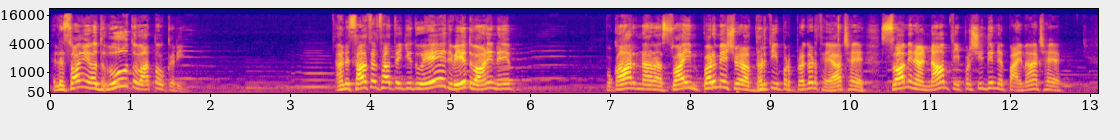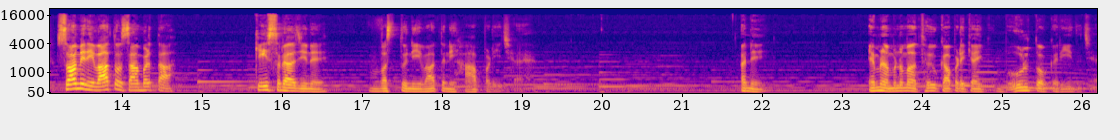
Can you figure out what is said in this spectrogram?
એટલે સ્વામી અદ્ભુત વાતો કરી. અને સાથે સાથે કીધું, એ જ વેદ વાણીને પુકારનારા સ્વયં પરમેશ્વર ધરતી પર પ્રગટ થયા છે. સ્વામીના નામથી પ્રસિદ્ધિને પામ્યા છે. સ્વામીની વાતો સાંભળતા કેસરાજીને વસ્તુની વાતની હા પડી છે. અને એમના મનમાં થયું કે આપણે ક્યાંક ભૂલ તો કરી જ છે.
